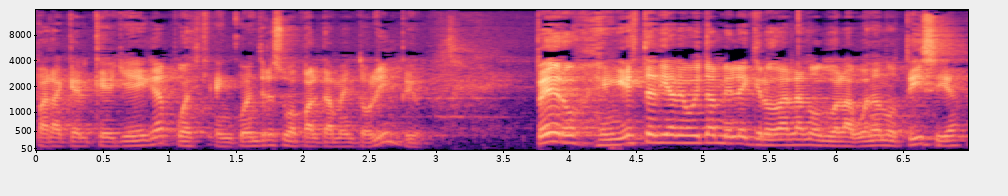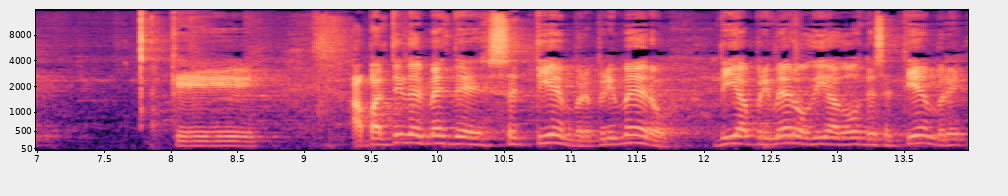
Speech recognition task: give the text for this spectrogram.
para que el que llega pues encuentre su apartamento limpio. Pero en este día de hoy también le quiero dar la, la buena noticia que a partir del mes de septiembre, primero, día primero o día 2 de septiembre,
